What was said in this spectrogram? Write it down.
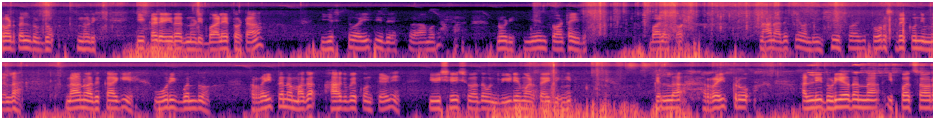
ತೋಟದಲ್ಲಿ ದುಡ್ಡು. ನೋಡಿ, ಈ ಕಡೆ ಇರೋದು ನೋಡಿ ಬಾಳೆ ತೋಟ ಎಷ್ಟು ಐತಿದೆ ರಾಮ. ನೋಡಿ, ಏನು ತೋಟ ಇದೆ ಬಾಳೆ ತೋಟ ನಾನು ಅದಕ್ಕೆ ಒಂದು ವಿಶೇಷವಾಗಿ ತೋರಿಸ್ಬೇಕು ನಿಮ್ಮೆಲ್ಲ. ನಾನು ಅದಕ್ಕಾಗಿ ಊರಿಗೆ ಬಂದು ರೈತನ ಮಗ ಆಗಬೇಕು ಅಂತೇಳಿ ಈ ವಿಶೇಷವಾದ ಒಂದು ವಿಡಿಯೋ ಮಾಡ್ತಾಯಿದ್ದೀನಿ ಎಲ್ಲ ರೈತರು ಅಲ್ಲಿ ದುಡಿಯೋದನ್ನು ಇಪ್ಪತ್ತು ಸಾವಿರ,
